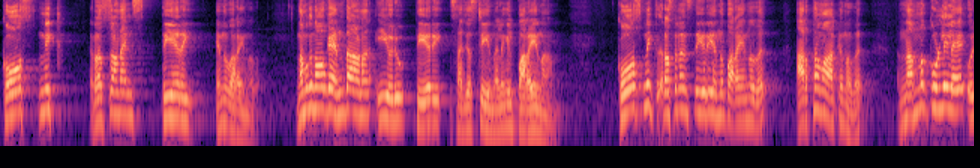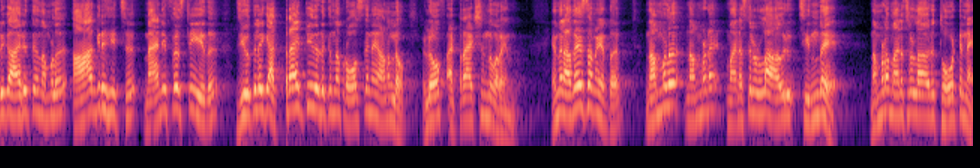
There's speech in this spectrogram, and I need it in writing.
കോസ്മിക് റെസണൻസ് തിയറി എന്ന് പറയുന്നത്. നമുക്ക് നോക്കാം എന്താണ് ഈ ഒരു തിയറി സജസ്റ്റ് ചെയ്യുന്നത് അല്ലെങ്കിൽ പറയുന്നതാണ്. കോസ്മിക് റെസണൻസ് തിയറി എന്ന് പറയുന്നത് അർത്ഥമാക്കുന്നത് നമുക്കുള്ളിലെ ഒരു കാര്യത്തെ നമ്മൾ ആഗ്രഹിച്ച് മാനിഫെസ്റ്റ് ചെയ്ത് ജീവിതത്തിലേക്ക് അട്രാക്ട് ചെയ്തെടുക്കുന്ന പ്രോസസ്സിനെയാണല്ലോ ലോ ഓഫ് അട്രാക്ഷൻ എന്ന് പറയുന്നത്. എന്നാൽ അതേ സമയത്ത് നമ്മൾ നമ്മുടെ മനസ്സിലുള്ള ആ ഒരു ചിന്തയെ നമ്മുടെ മനസ്സിലുള്ള ആ ഒരു തോട്ടിനെ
